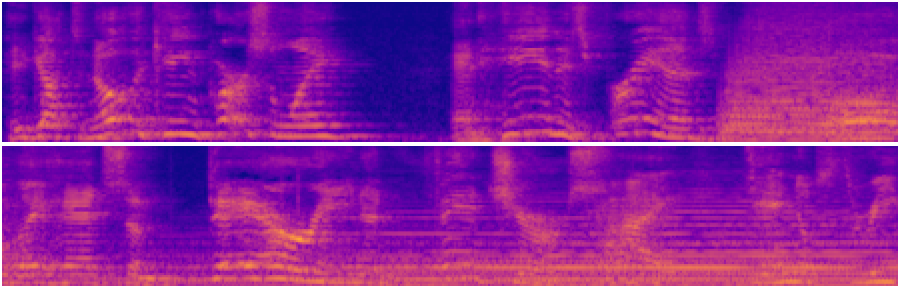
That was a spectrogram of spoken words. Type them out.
He got to know the king personally, and he and his friends, oh, they had some daring adventures. Right. Daniel's three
